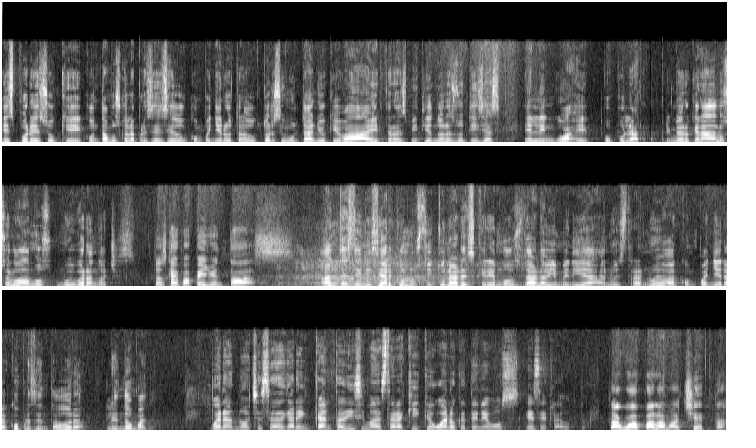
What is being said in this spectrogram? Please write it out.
Es por eso que contamos con la presencia de un compañero traductor simultáneo que va a ir transmitiendo las noticias en lenguaje popular. Primero que nada, los saludamos. Muy buenas noches. Entonces cae papello en todas. Antes de iniciar con los titulares, queremos dar la bienvenida a nuestra nueva compañera copresentadora, Glenda Umaña. Buenas noches, Edgar. Encantadísima de estar aquí. Qué bueno que tenemos ese traductor. Está guapa la macheta.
